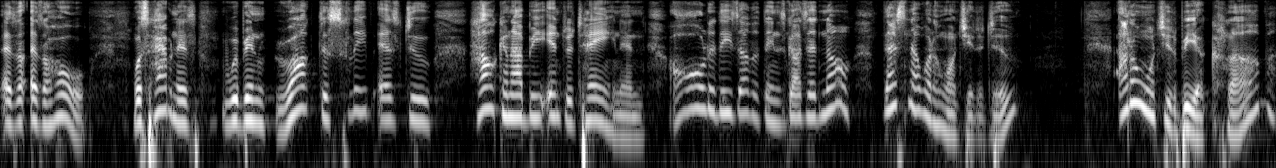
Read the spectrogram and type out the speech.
as a, as a whole what's happening is we've been rocked to sleep as to how can I be entertained and all of these other things. God said, no, that's not what I want you to do. I don't want you to be a club.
